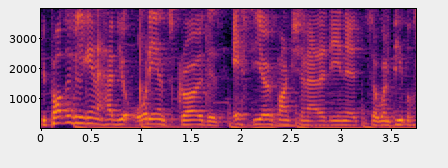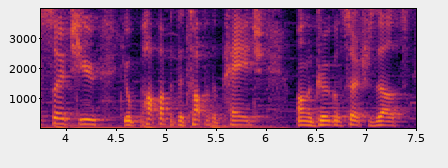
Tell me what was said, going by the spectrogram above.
You're probably gonna have your audience grow. There's SEO functionality in it. So when people search you, you'll pop up at the top of the page on Google search results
